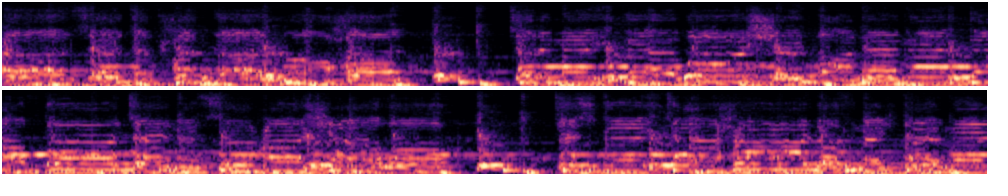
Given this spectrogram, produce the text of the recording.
عز تتحدى المحال. ترمي من الشهوة تسقي تحالف نجد من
